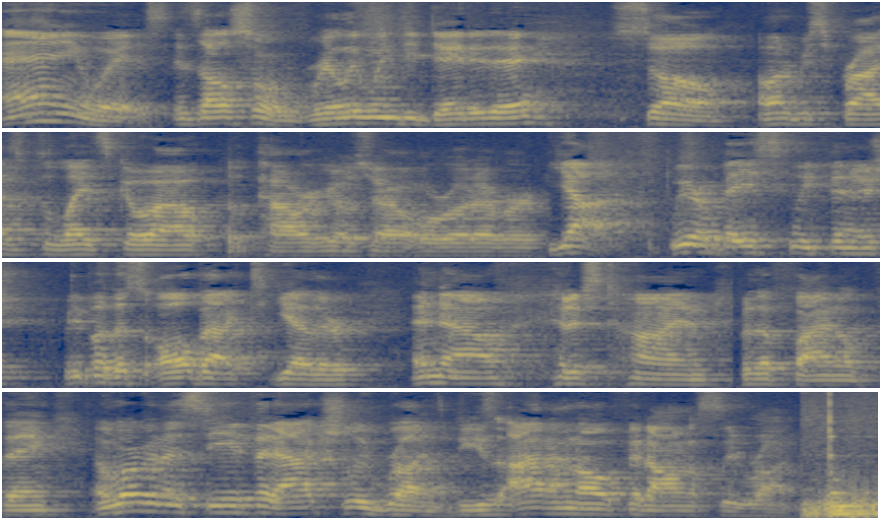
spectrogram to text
Anyways, it's also a really windy day today. So, I wouldn't be surprised if the lights go out, the power goes out, or whatever. Yeah, we are basically finished. We put this all back together, and now it is time for the final thing. And we're gonna see if it actually runs, because I don't know if it honestly runs.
